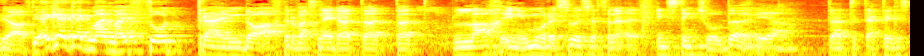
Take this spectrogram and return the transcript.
Ja, ek kyk kyk my my thought train daar agter was net dat dat dat lag en humor is so 'n soort van 'n instinctual ding. Ja. Dat ek ek dink is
